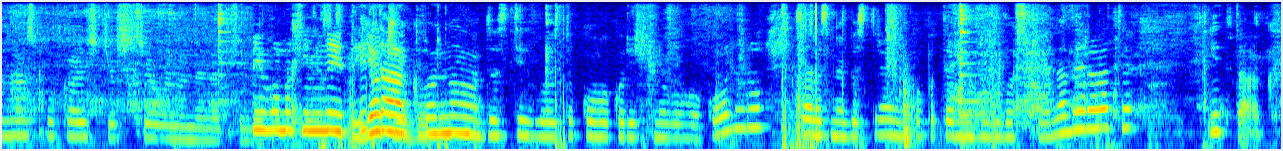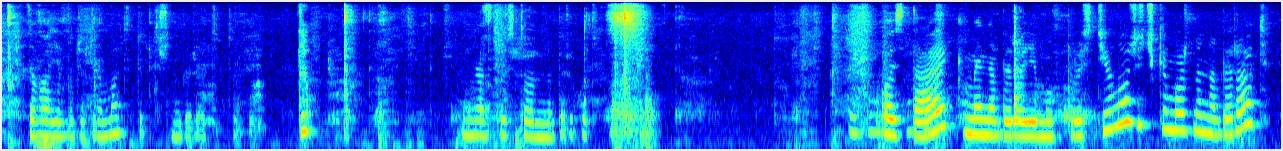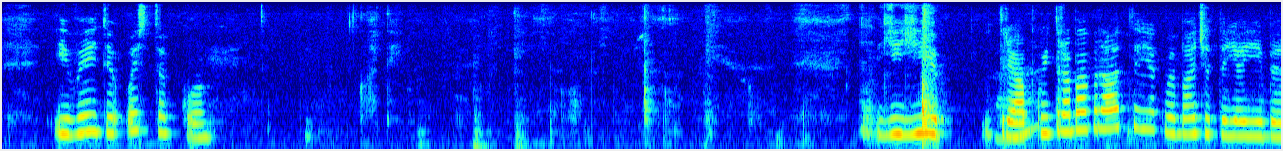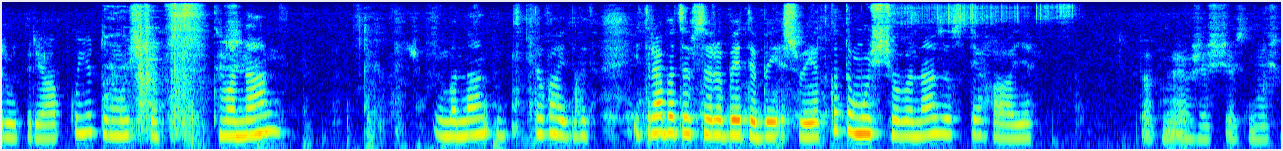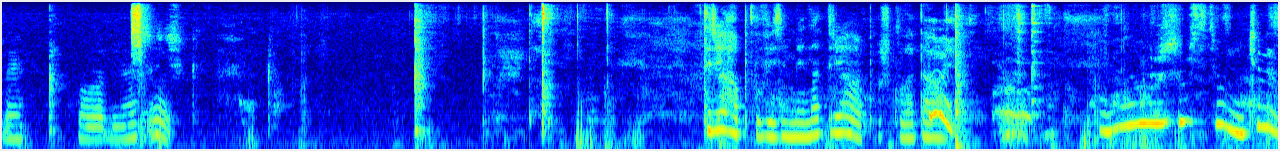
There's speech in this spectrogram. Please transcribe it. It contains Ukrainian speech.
У нас поки що ще воно не починає. Воно хилити. І так, воно достигло ось такого коричневого кольору. Зараз ми швидко будемо його в ложки набирати. І так, давай я буду тримати, ти будеш набирати. Так. На в ту сторону переходь. Ось так. Ми набираємо в прості ложечки, можна набирати і вийде ось тако. Її тряпкою треба брати. Як ви бачите, я її беру тряпкою, тому що вона. Вона. Давай, давай. І треба це все робити швидко, тому що вона застигає. Так, ми вже щось знайшли холодне. Тряпку візьми, на тряпку складай. Ну, вже все, нічого не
